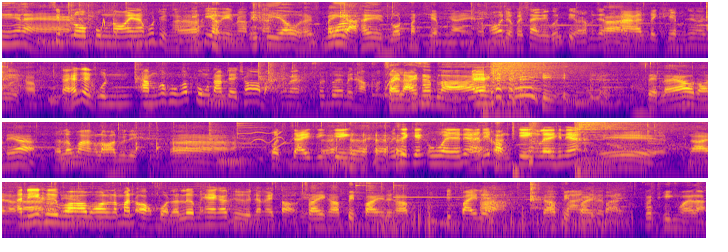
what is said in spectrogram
นี้แหละ10 โลปรุงน้อยนะ พูดถึงอะนิดเดียวเองนะนิพี่ดนะ เดียวไม่อยากให้รสมันเค็มไง เพราะว่าเดี๋ยวไปใส่ในก๋วยเตี๋ยวแล้วมันจะใช่พากันไปเค็มใช่ไหมพี่ ครับ แต่ถ้าเกิดคุณทำก็คุณก็ปรุงตามใจชอบอะใช่ไหมเพื่อนๆไปทำอะ ใส่หลายแซบหลาย เอ้ย เสร็จแล้วตอนเนี้ยแล้วระหว่างรอดูดิอ่ากดใจจริง ๆ ไม่ใช่เก๊กฮวยนะเนี่ยอันนี้ของจริงเลยทีเนี้ย นี่ได้แล้วะอันนี้คือพอตนพอน้ำมันออกหมดแล้วเริ่มแห้งก็คือยังไงต่อพี่นี้ใช่ครับปิดไฟเลยครับปิดไฟเลยเหรอดาวปิดไฟเลยปิดไฟ ก็ทิ้งไว้ละ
